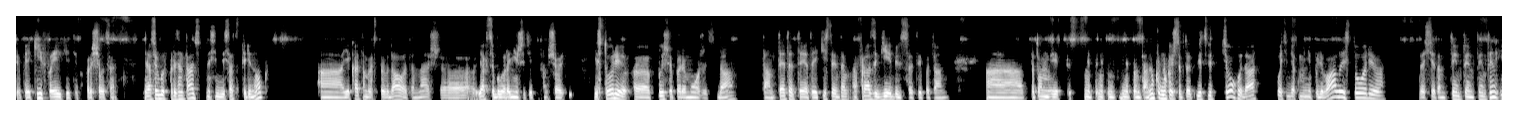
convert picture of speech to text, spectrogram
типу, які фейки, типу, про що це? Я зробив презентацію на 70 сторінок, яка там розповідала, там, знаєш, як це було раніше, типу, там, що історію пише переможець, да? Там те-те-те, якісь там фрази Геббельса, типу там. А, Потім не, не, не пам'ятаю. Ну, ну, тобто від, від цього, да, потім як маніпулювали історію, та ще там тин, тин, тин, тин, і,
